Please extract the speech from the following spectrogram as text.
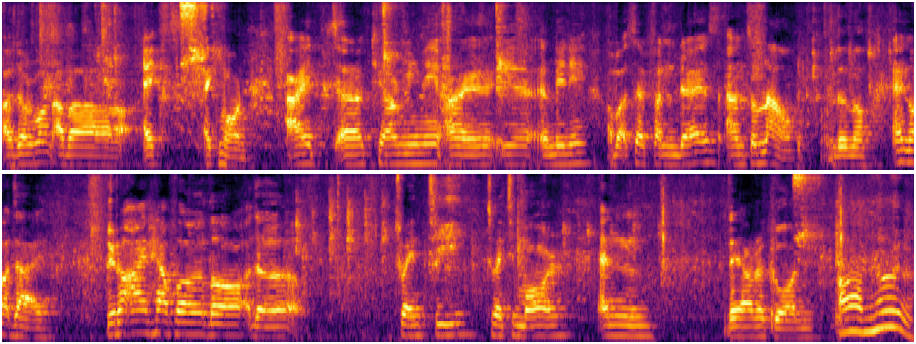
Other one about eight, eight months. I uh, care mini, I uh, mini about seven days until now. I Don't know. And what die. You know, I have uh, the the 20, 20 more, and they are gone. Oh no.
